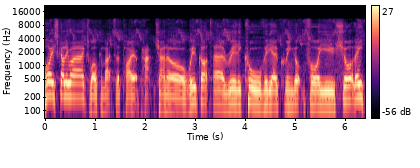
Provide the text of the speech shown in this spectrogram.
Ahoy Scallywags, welcome back to the Pirate Pat channel. We've got a really cool video coming up for you shortly.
